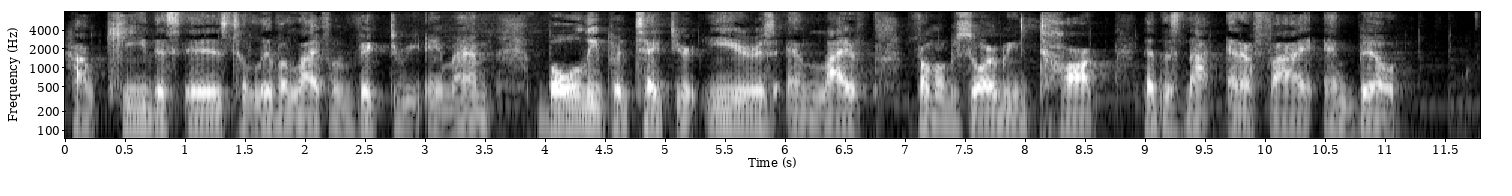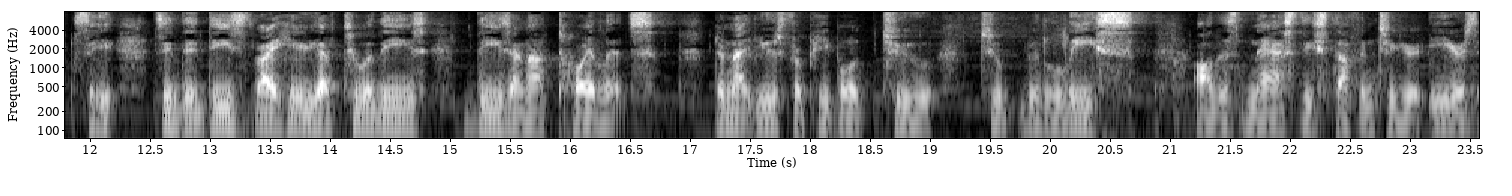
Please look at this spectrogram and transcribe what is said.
how key this is to live a life of victory. Amen. Boldly protect your ears and life from absorbing talk that does not edify and build. See, see these right here, you have two of these. These are not toilets. They're not used for people to, to release all this nasty stuff into your ears.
